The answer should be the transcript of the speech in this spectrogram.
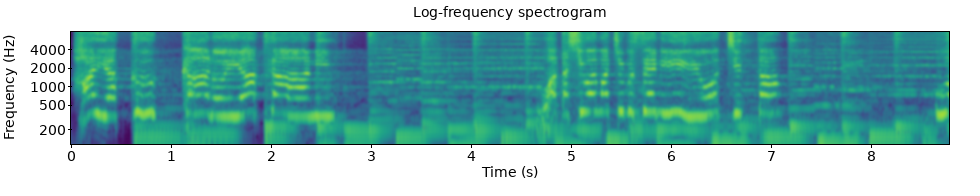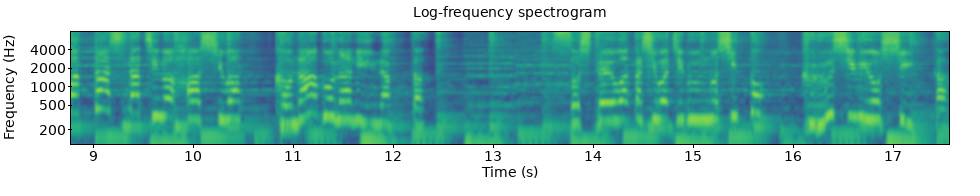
早くかのやかに。私は待ち伏せに落ちた。私たちの橋は粉々になった。そして私は自分の死と苦しみを知った。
